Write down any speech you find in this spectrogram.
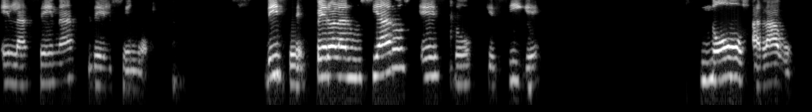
en la cena del Señor. Dice, pero al anunciaros esto que sigue, no os alabo,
